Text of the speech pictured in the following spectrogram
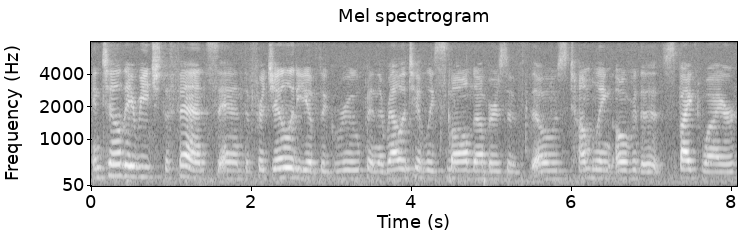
Until they reached the fence and the fragility of the group and the relatively small numbers of those tumbling over the spiked wire,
